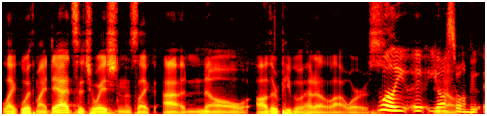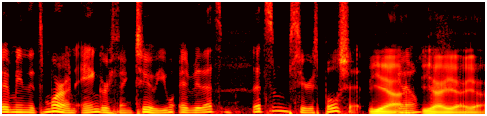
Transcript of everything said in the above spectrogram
like with my dad's situation, it's like uh, no, other people have had it a lot worse. Well, you, you, You also know. want. People, I mean, it's more an anger thing too. You, I mean, that's that's some serious bullshit. yeah, you know? yeah, yeah, yeah.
